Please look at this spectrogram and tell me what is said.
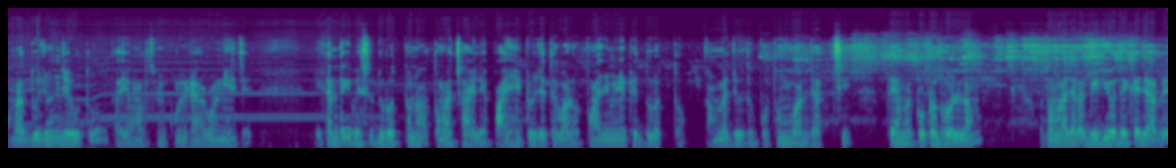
আমরা দুজন যেহেতু, তাই আমাদের সঙ্গে কুড়ি টাকা করে নিয়েছে। এখান থেকে বেশি দূরত্ব না, তোমরা চাইলে পায়ে হেঁটেও যেতে পারো, পাঁচ মিনিটের দূরত্ব। আমরা যেহেতু প্রথমবার যাচ্ছি, তাই আমরা টোটো ধরলাম। তো তোমরা যারা ভিডিও দেখে যাবে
